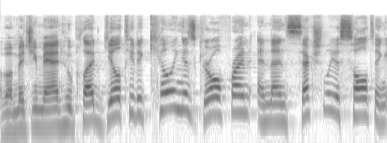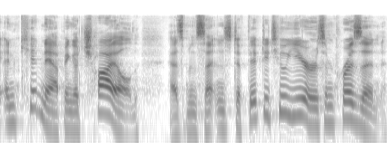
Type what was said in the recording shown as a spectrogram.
A Bemidji man who pled guilty to killing his girlfriend and then sexually assaulting and kidnapping a child has been sentenced to 52 years in prison.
